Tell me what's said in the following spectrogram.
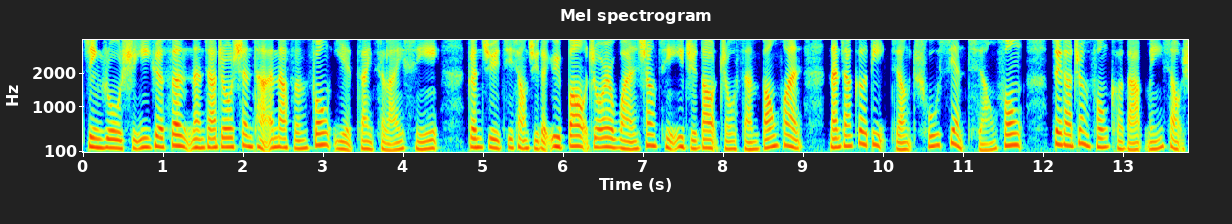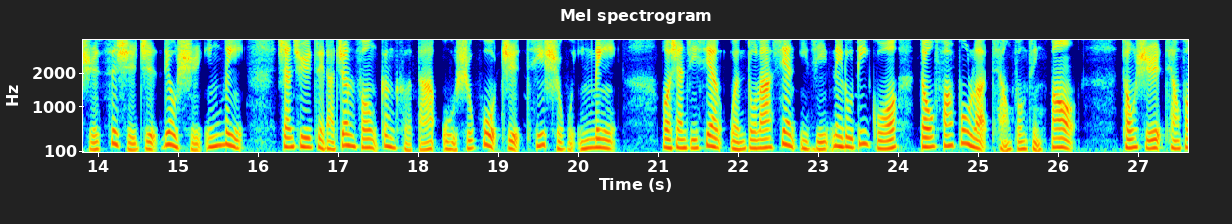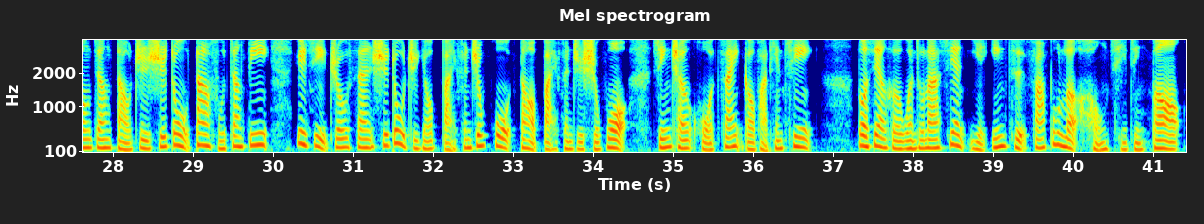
进入十一月份，南加州圣塔安娜焚风也再次来袭。根据气象局的预报，周二晚上起一直到周三傍晚，南加各地将出现强风，最大阵风可达每小时四十至六十英里，山区最大阵风更可达五十五至七十五英里。洛杉矶县、文杜拉县以及内陆帝国都发布了强风警报。同时，强风将导致湿度大幅降低，预计周三湿度只有百分之五到百分之十五，形成火灾高发天气。洛县和文图拉县也因此发布了红旗警报。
